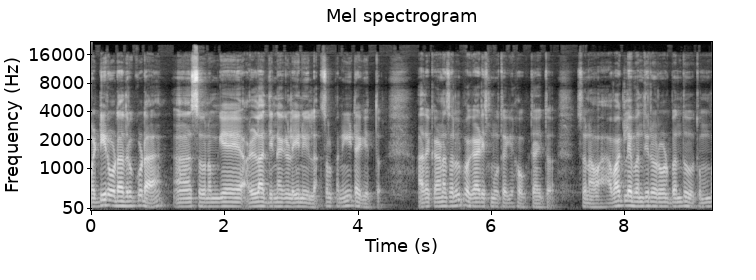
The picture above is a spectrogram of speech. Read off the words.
ಮಡ್ಡಿ ರೋಡಾದರೂ ಕೂಡ ಸೊ ನಮಗೆ ಹಳ್ಳ ದಿನಗಳೇನೂ ಇಲ್ಲ. ಸ್ವಲ್ಪ ನೀಟಾಗಿತ್ತು ಆದ ಕಾರಣ ಸ್ವಲ್ಪ ಗಾಡಿ ಸ್ಮೂತಾಗಿ ಹೋಗ್ತಾ ಇತ್ತು. ಸೊ ನಾವು ಆವಾಗಲೇ ಬಂದಿರೋ ರೋಡ್ ಬಂದು ತುಂಬ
